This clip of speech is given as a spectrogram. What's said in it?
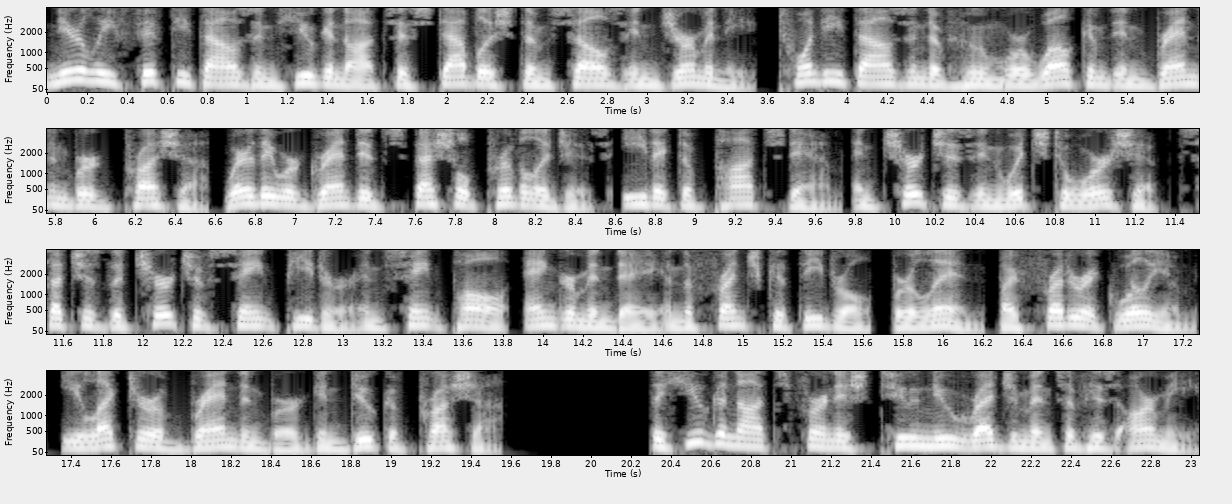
Nearly 50,000 Huguenots established themselves in Germany, 20,000 of whom were welcomed in Brandenburg Prussia, where they were granted special privileges Edict of Potsdam and churches in which to worship such as the Church of St. Peter and St. Paul, Angermünde and the French Cathedral, Berlin by Frederick William, Elector of Brandenburg and Duke of Prussia. The Huguenots furnished two new regiments of his army,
